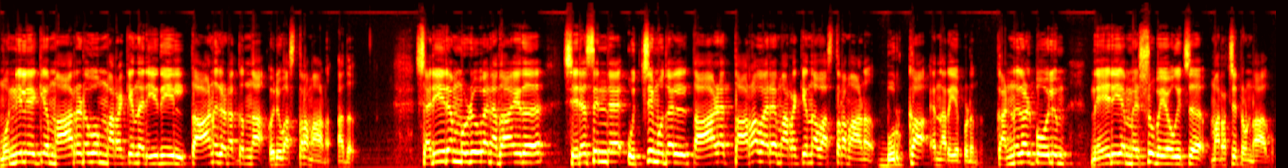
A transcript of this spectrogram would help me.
മുന്നിലേക്ക് മാറിടവും മറയ്ക്കുന്ന രീതിയിൽ താണുകിടക്കുന്ന ഒരു വസ്ത്രമാണ് അത്. ശരീരം മുഴുവൻ അതായത് ശിരസിന്റെ ഉച്ചി മുതൽ താഴെ തറ വരെ മറയ്ക്കുന്ന വസ്ത്രമാണ് ബുർഖ എന്നറിയപ്പെടുന്നത്. കണ്ണുകൾ പോലും നേരിയ മെഷ് ഉപയോഗിച്ച് മറച്ചിട്ടുണ്ടാകും.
